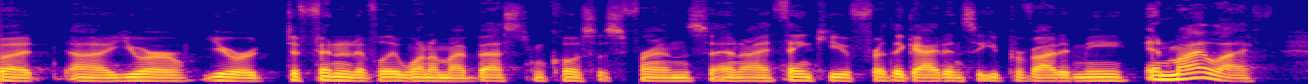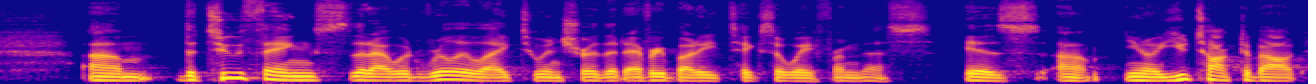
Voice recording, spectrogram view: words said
but uh, you are you are definitively one of my best and closest friends, and I thank you for the guidance that you provided me in my life. Um, the two things that I would really like to ensure that everybody takes away from this is, um, you know, you talked about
